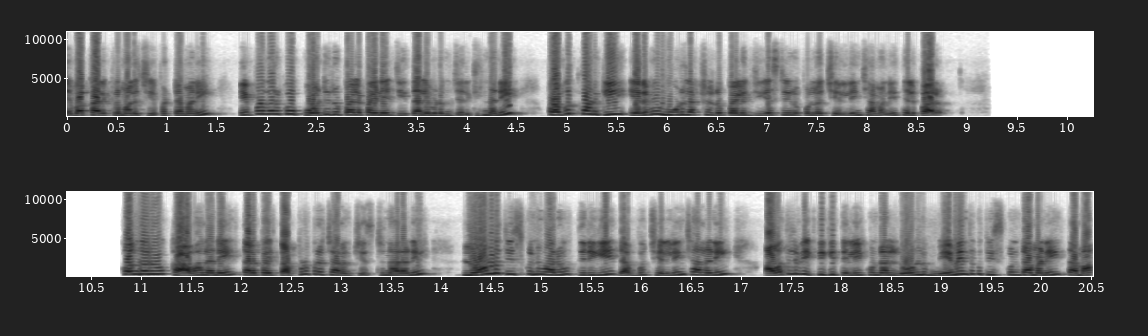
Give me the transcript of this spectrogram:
సేవా కార్యక్రమాలు చేపట్టామని ఇప్పటి వరకు కోటి రూపాయలపైనే జీతాలు ఇవ్వడం జరిగిందని ప్రభుత్వానికి ఇరవై మూడు లక్షల రూపాయలు జీఎస్టీ రూపంలో చెల్లించామని తెలిపారు. కొందరు కావాలనే తనపై తప్పుడు ప్రచారం చేస్తున్నారని లోన్లు తీసుకున్న వారు తిరిగి డబ్బు చెల్లించాలని అవతలి వ్యక్తికి తెలియకుండా లోన్లు మేమెందుకు తీసుకుంటామని తమ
